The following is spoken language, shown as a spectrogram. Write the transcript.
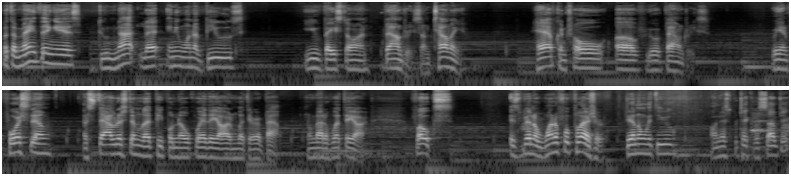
But the main thing is do not let anyone abuse you based on boundaries. I'm telling you, have control of your boundaries reinforce them, establish them, let people know where they are and what they're about, no matter what they are. Folks, it's been a wonderful pleasure dealing with you on this particular subject.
